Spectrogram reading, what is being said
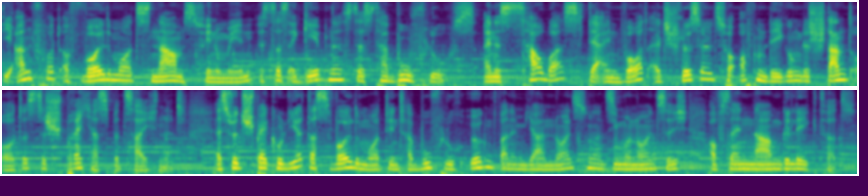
Die Antwort auf Voldemorts Namensphänomen ist das Ergebnis des Tabufluchs, eines Zaubers, der ein Wort als Schlüssel zur Offenlegung des Standortes des Sprechers bezeichnet. Es wird spekuliert, dass Voldemort den Tabufluch irgendwann im Jahr 1997 auf seinen Namen gelegt hat.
